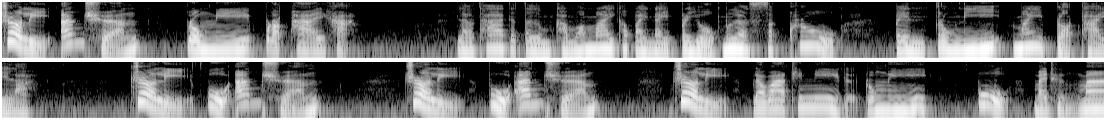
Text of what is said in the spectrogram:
这里安全ตรงนี้ปลอดภัยค่ะ แล้วถ้าจะเติมคำว่าไม่เข้าไปในประโยคเมื่อสักครู่ เป็นตรงนี้ไม่ปลอดภัยล่ะ这里不安全这里不安全这里แปลว่าที่นี่หรือตรงนี้ปู้หมายถึงไม่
